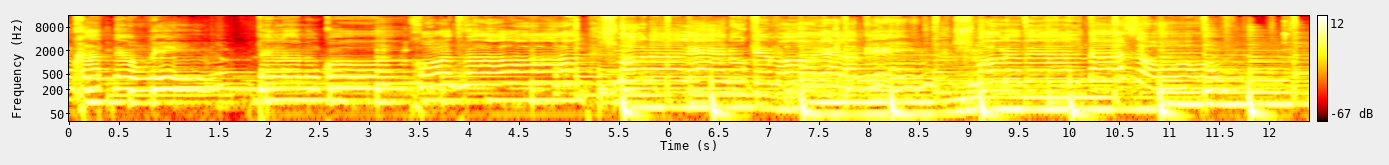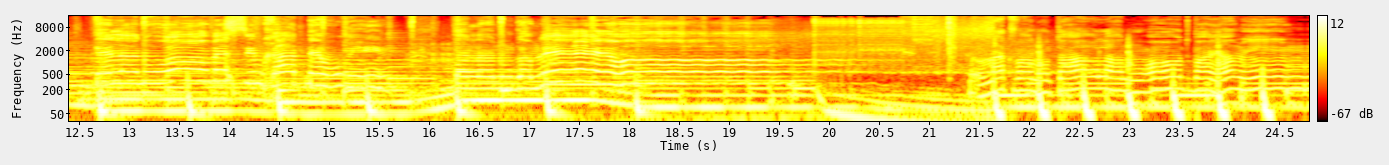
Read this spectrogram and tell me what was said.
אור ושמחת נעורים, תן לנו כוח עוד ועוד. שמור עלינו כמו ילדים, שמור נא ואל תעזוב. תן לנו אור ושמחת נעורים, תן לנו גם לאור. מה כבר נותר לנו עוד בימים?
